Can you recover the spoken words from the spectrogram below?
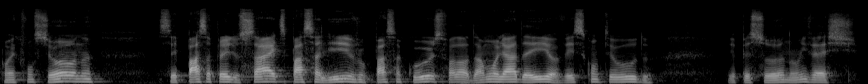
Como é que funciona? Você passa para ele os sites, passa livro, passa curso, fala, ó, dá uma olhada aí, ó, vê esse conteúdo. E a pessoa não investe.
